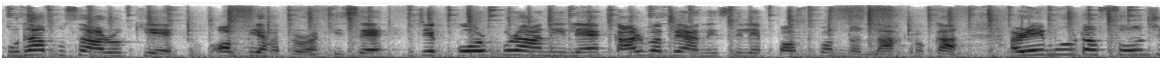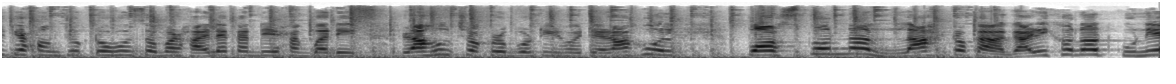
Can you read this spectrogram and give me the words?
সোধা পোছা আৰক্ষীয়ে অব্যাহত ৰাখিছে যে ক'ৰ পৰা আনিলে কাৰ বাবে আনিছিলে পঁচপন্ন লাখ টকা। আৰু এই মুহূৰ্তত ফোনযোগে সংযুক্ত হৈছে আমাৰ হাইলাকান্দিৰ সাংবাদিক ৰাহুল চক্ৰৱৰ্তীৰ সৈতে। ৰাহুল পঁচপন্ন লাখ টকা গাড়ীখনত কোনে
